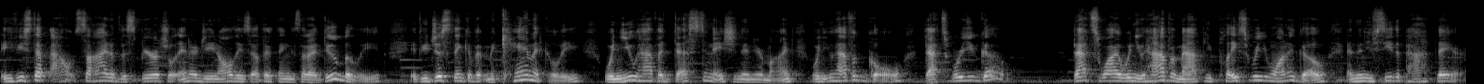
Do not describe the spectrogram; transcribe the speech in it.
If you step outside of the spiritual energy and all these other things that I do believe, if you just think of it mechanically, when you have a destination in your mind, when you have a goal, that's where you go. That's why when you have a map, you place where you want to go and then you see the path there.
